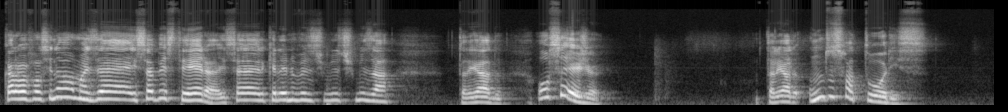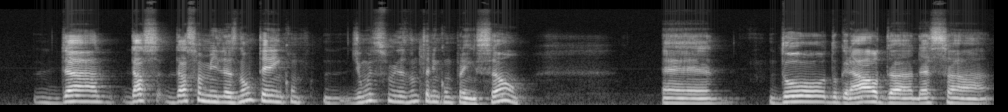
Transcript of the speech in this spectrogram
o cara vai falar assim: "Não, mas é, isso é besteira, isso é ele querendo vitimizar". Tá ligado? Ou seja, tá ligado? Um dos fatores da, das, das famílias não terem de muitas famílias não terem compreensão é, do, do grau da, dessa,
